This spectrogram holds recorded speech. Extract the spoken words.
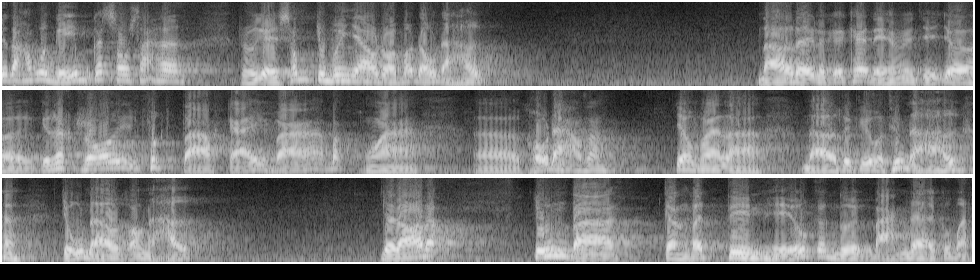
chứ ta không có nghĩ một cách sâu xa hơn. Rồi về sống chung với nhau rồi mới đổ nợ. Nợ ở đây là cái khái niệm chỉ cho cái rắc rối phức tạp cãi vã bất hòa uh, khổ đau thôi. Chứ không phải là nợ theo kiểu mà thiếu nợ chủ nợ và con nợ. Do đó đó chúng ta cần phải tìm hiểu cái người bạn đời của mình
